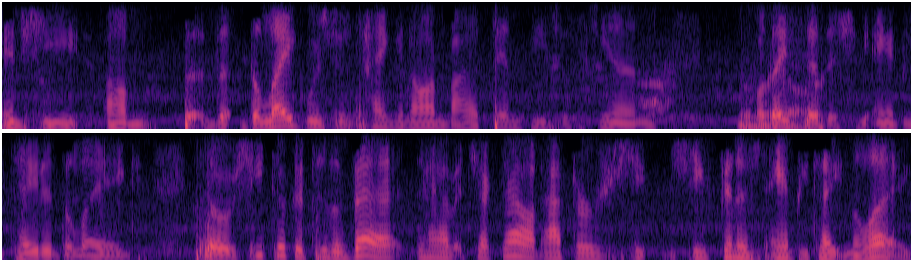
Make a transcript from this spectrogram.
and she um the the, the leg was just hanging on by a thin piece of skin Oh well, they God. said that she amputated the leg. So she took it to the vet to have it checked out after she she finished amputating the leg.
